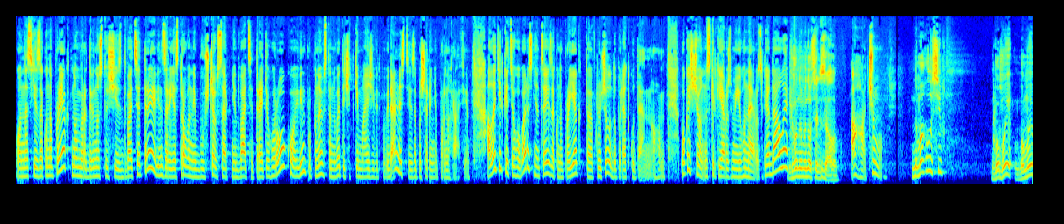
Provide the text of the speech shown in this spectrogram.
У нас є законопроєкт номер 9623, Він зареєстрований був ще в серпні 23-го року. і Він пропонує встановити чіткі межі відповідальності за поширення порнографії. Але тільки цього вересня цей законопроєкт е, включили до порядку денного. Поки що, наскільки я розумію, його не розглядали. Його не виносять з залу. Ага, чому? Нема голосів. Бо ми, бо ми,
